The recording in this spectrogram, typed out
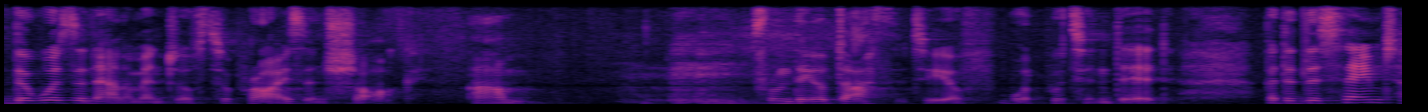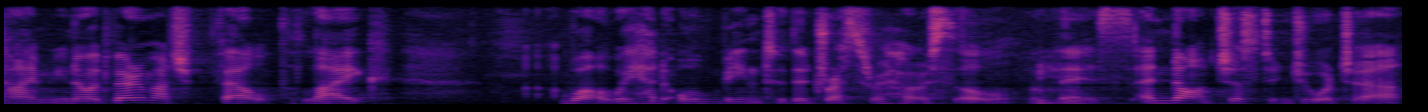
there was an element of surprise and shock. Um, from the audacity of what Putin did. But at the same time, you know, it very much felt like, well, we had all been to the dress rehearsal of this, and not just in Georgia,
